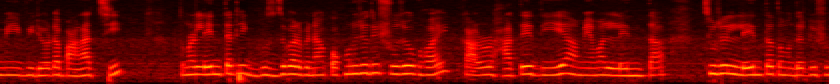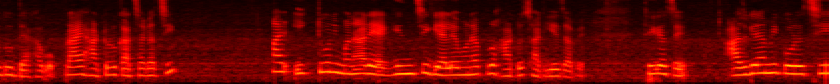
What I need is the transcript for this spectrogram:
আমি ভিডিওটা বানাচ্ছি। তোমরা লেন্থটা ঠিক বুঝতে পারবে না। কখনো যদি সুযোগ হয়, কারোর হাতে দিয়ে আমি আমার লেন্থটা চুলের লেন্থটা তোমাদেরকে শুধু দেখাবো। প্রায় হাঁটুর কাছাকাছি। আর একটুখানি মানে আর এক ইঞ্চি গেলে মনে হয় পুরো হাঁটু ছাড়িয়ে যাবে। ঠিক আছে? আজকে আমি করেছি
